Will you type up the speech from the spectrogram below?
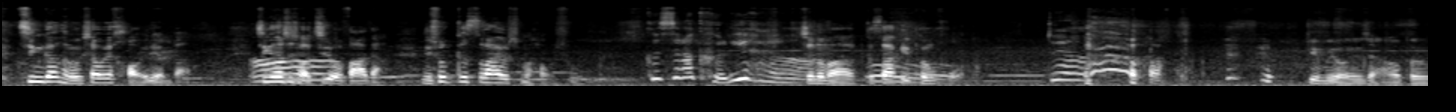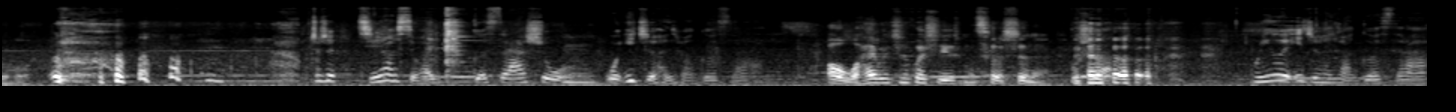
金刚可能稍微好一点吧。金刚至少肌肉发达。你说哥斯拉有什么好处？哥斯拉可厉害了。真的吗？哥斯拉可以喷火，哦对啊，并没有很想要喷火。就是其实上喜欢哥斯拉是我，嗯我一直很喜欢哥斯拉。哦，我还以为这会是一个什么测试呢？不是，我因为一直很喜欢哥斯拉，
